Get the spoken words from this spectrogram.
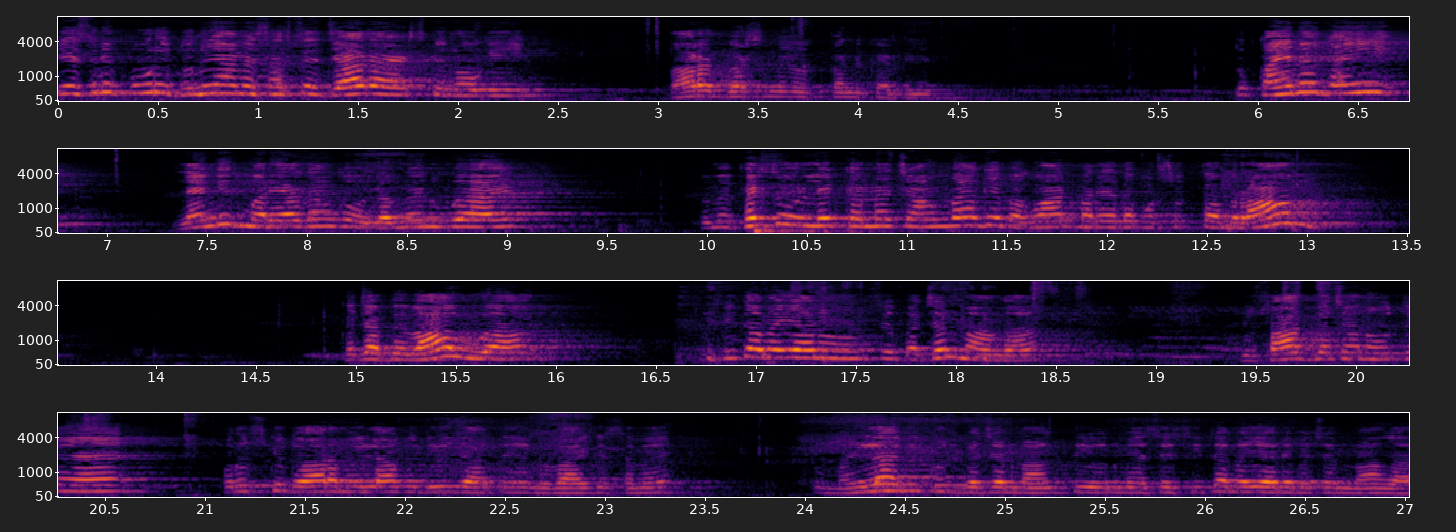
कि इसने पूरी दुनिया में सबसे ज़्यादा एड्स के रोगी भारतवर्ष में उत्पन्न कर दिए। तो कहीं ना कहीं लैंगिक मर्यादाओं का उल्लंघन हुआ है। तो मैं फिर से उल्लेख करना चाहूँगा कि भगवान मर्यादा पुरुषोत्तम राम का जब विवाह हुआ सीता मैया ने उनसे वचन मांगा। जो सात वचन होते हैं पुरुष के द्वारा महिला को दिए जाते हैं विवाह के समय तो महिला भी कुछ वचन मांगती है, उनमें से सीता मैया ने वचन मांगा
